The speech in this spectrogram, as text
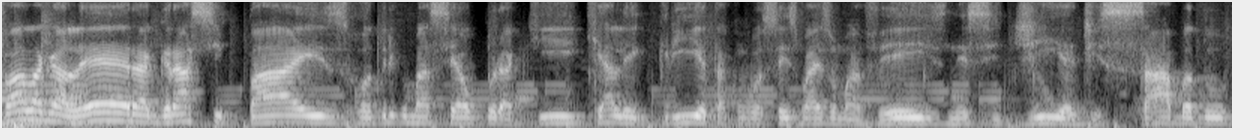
Fala galera, graça e paz, Rodrigo Maciel por aqui, que alegria estar com vocês mais uma vez nesse dia de sábado,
